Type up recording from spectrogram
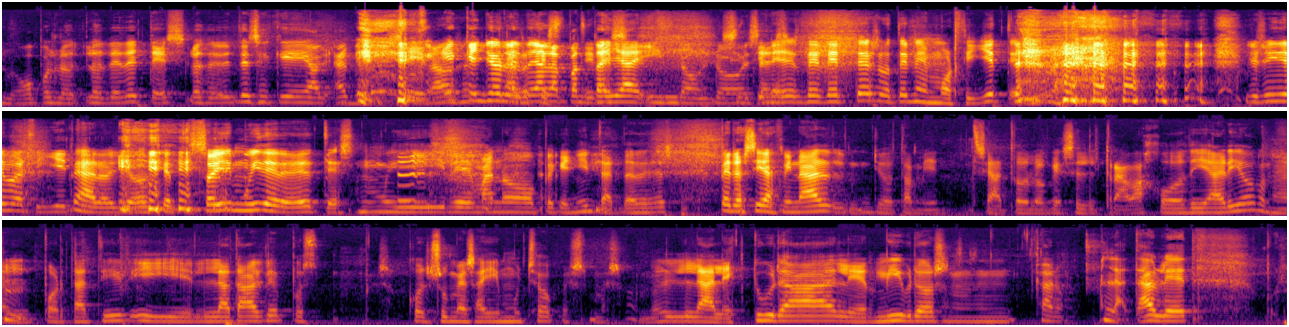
luego pues lo, lo de DTs. Los de DTs es que, a- a- Sí, ¿no? es que yo le doy a la si pantalla tienes- y no, no. si o sea, tienes dedetes o tienes morcilletes. yo soy de martillete. Claro, yo que soy muy de dedetes, muy de mano pequeñita, entonces. Pero sí, al final, yo también. O sea, todo lo que es el trabajo diario con el Hmm. portátil y la tablet, pues, pues, consumes ahí mucho, pues, pues, la lectura, leer libros mm, Claro. la tablet. Pues,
